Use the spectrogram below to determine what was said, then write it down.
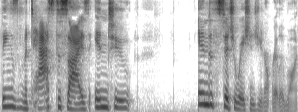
Things metastasize into into situations you don't really want.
